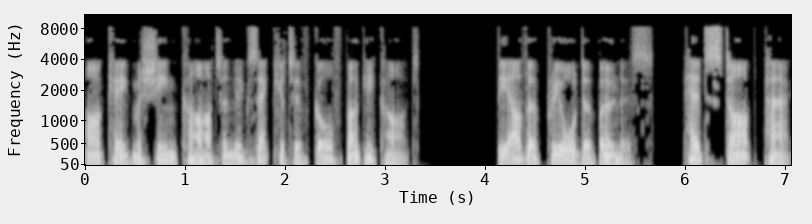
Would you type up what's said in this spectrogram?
arcade machine cart and executive golf buggy cart. The other pre-order bonus, Head Start Pack,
